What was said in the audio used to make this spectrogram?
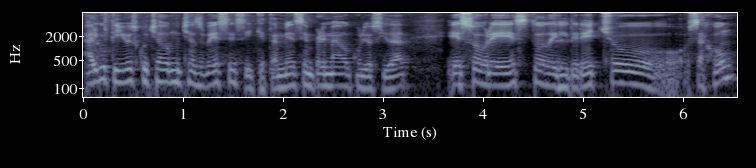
algo que yo he escuchado muchas veces y que también siempre me ha dado curiosidad es sobre esto del derecho sajón,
